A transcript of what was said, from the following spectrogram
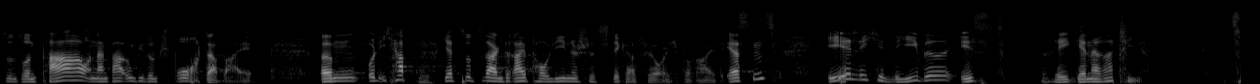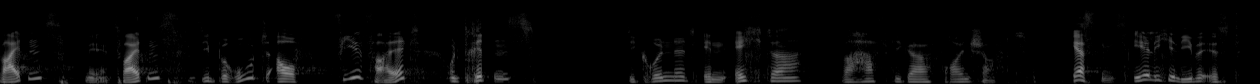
so, so ein Paar und dann war irgendwie so ein Spruch dabei. Ähm, und ich habe jetzt sozusagen drei paulinische Sticker für euch bereit. Erstens, eheliche Liebe ist regenerativ. Zweitens, nee, zweitens, sie beruht auf Vielfalt und drittens, sie gründet in echter, wahrhaftiger Freundschaft. Erstens, eheliche Liebe ist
